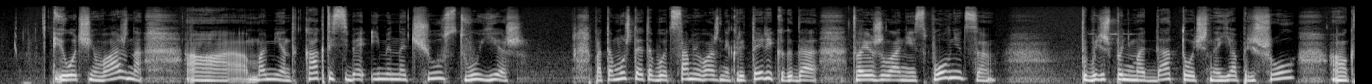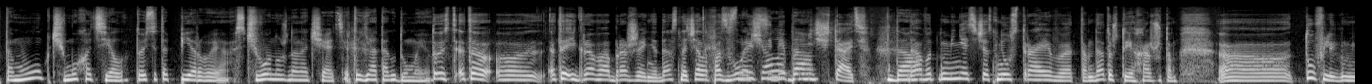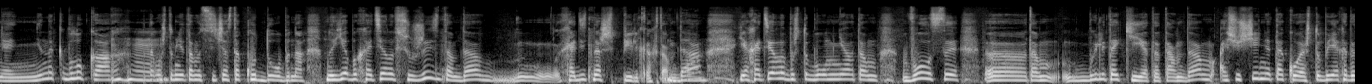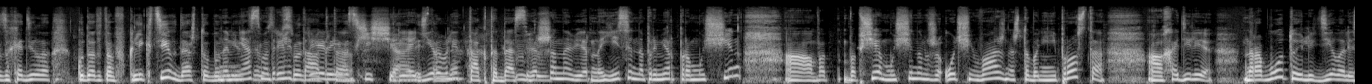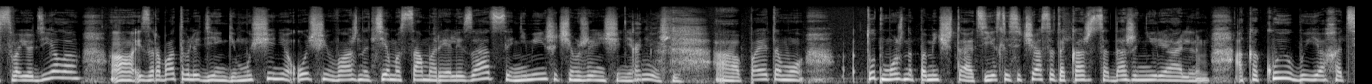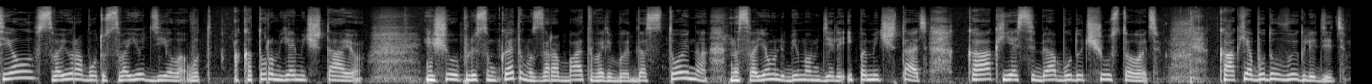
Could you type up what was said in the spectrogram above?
И очень важно а, момент, как ты себя именно чувствуешь. Потому что это будет самый важный критерий, когда твое желание исполнится, ты будешь понимать, да, точно, я пришел а, к тому, к чему хотел. То есть это первое, с чего нужно начать. Это я так думаю. То есть это, э, это игра воображения, да? Сначала позволить Сначала, себе да. помечтать. Да. да. Вот меня сейчас не устраивает там, да, то, что я хожу там, э, туфли у меня не на каблуках, угу. потому что мне там вот сейчас так удобно. Но я бы хотела всю жизнь там, да, ходить на шпильках там, да. да? Я хотела бы, чтобы у меня там волосы э, там были такие-то там, да, ощущение такое, чтобы я когда заходила куда-то там в коллектив, да, чтобы на меня смотрели, смотрели так-то, восхищались. Реагировали там, да? так-то, да, совершенно угу. верно. Если, например, про мужчин, а, вообще мужчинам же очень важно, чтобы они не просто а, ходили на работу или делали свое дело а, и зарабатывали деньги. Мужчине очень важна тема самореализации не меньше, чем женщине. Конечно. А, поэтому тут можно помечтать, если сейчас это кажется даже нереальным, а какую бы я хотел свою работу, свое дело, вот о котором я мечтаю. Еще и плюсом к этому зарабатывать бы достойно на своем любимом деле и помечтать, как я себя буду чувствовать, как я буду выглядеть,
